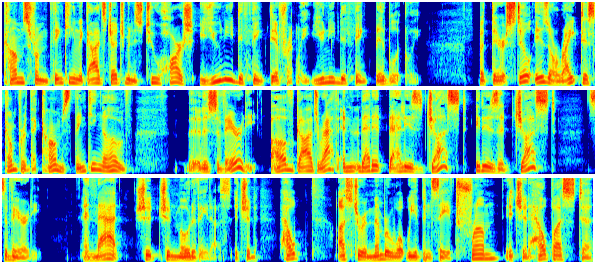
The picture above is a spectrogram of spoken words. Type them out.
comes from thinking that God's judgment is too harsh, you need to think differently. You need to think biblically. But there still is a right discomfort that comes thinking of the severity of God's wrath and that it that is just. It is a just severity. And that should should motivate us. It should help us to remember what we have been saved from. It should help us to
